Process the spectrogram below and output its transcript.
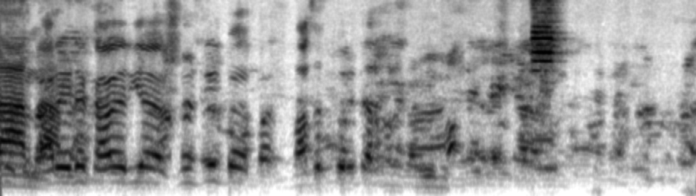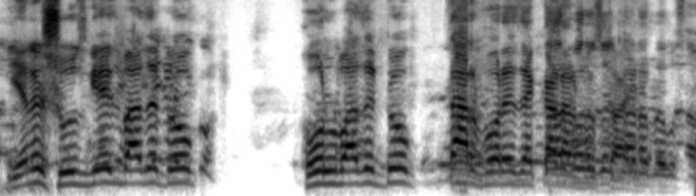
না না, না। আর এটা কা- সুইচের বাজেট করে তারপরে কাটা ইয়ানে সুজ গেজ বাজেট হোক হোল বাজেট হোক তারপরে যে। কাটার ব্যবস্থা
